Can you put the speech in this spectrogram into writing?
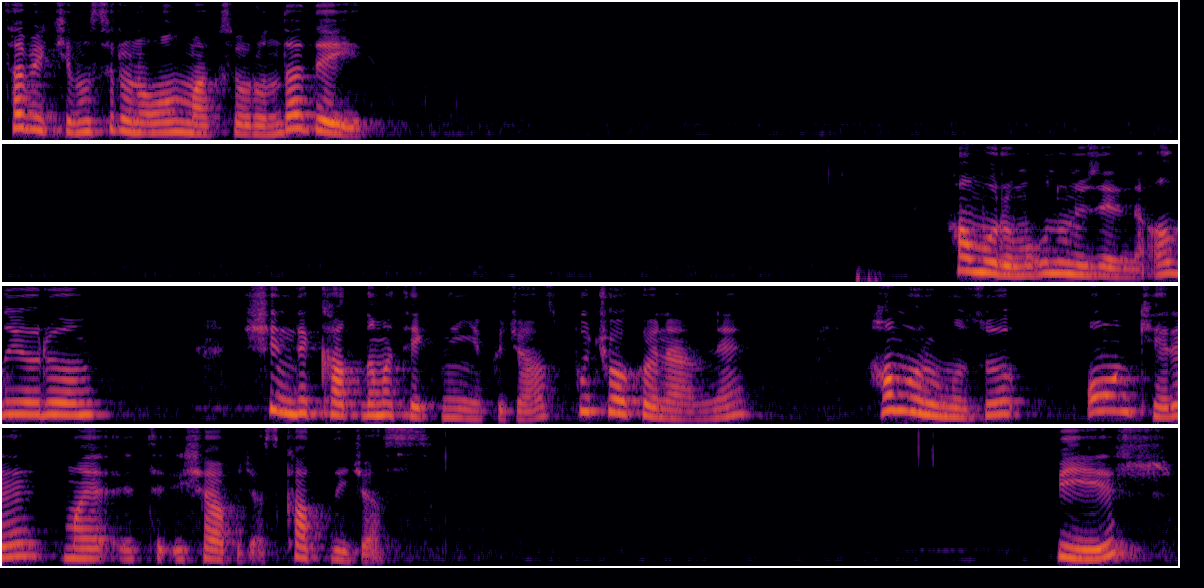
Tabii ki mısır unu olmak zorunda değil. Hamurumu unun üzerine alıyorum. Şimdi katlama tekniği yapacağız. Bu çok önemli. Hamurumuzu 10 kere şey yapacağız, katlayacağız. 1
